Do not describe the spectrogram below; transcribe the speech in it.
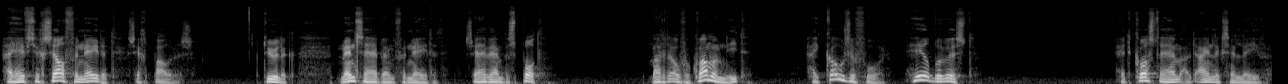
Hij heeft zichzelf vernederd, zegt Paulus. Tuurlijk, mensen hebben hem vernederd, ze hebben hem bespot. Maar het overkwam hem niet. Hij koos ervoor, heel bewust. Het kostte hem uiteindelijk zijn leven.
